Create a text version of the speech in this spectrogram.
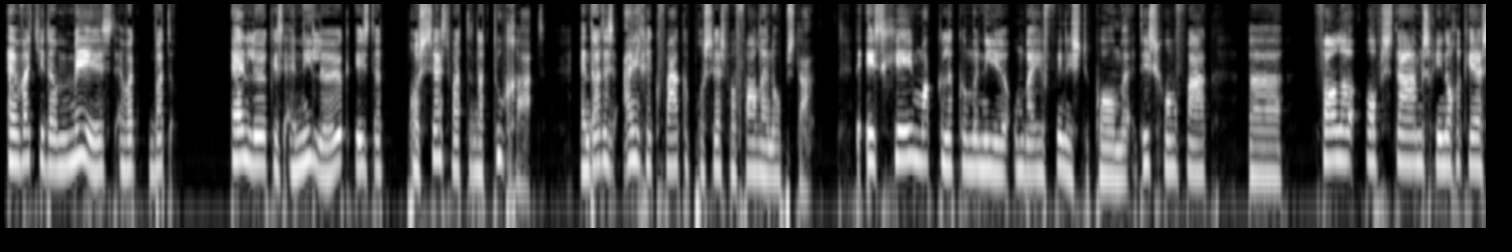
En wat je dan mist, en wat, wat en leuk is en niet leuk, is dat proces wat er naartoe gaat. En dat is eigenlijk vaak een proces van vallen en opstaan. Er is geen makkelijke manier om bij je finish te komen. Het is gewoon vaak uh, vallen, opstaan, misschien nog een keer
